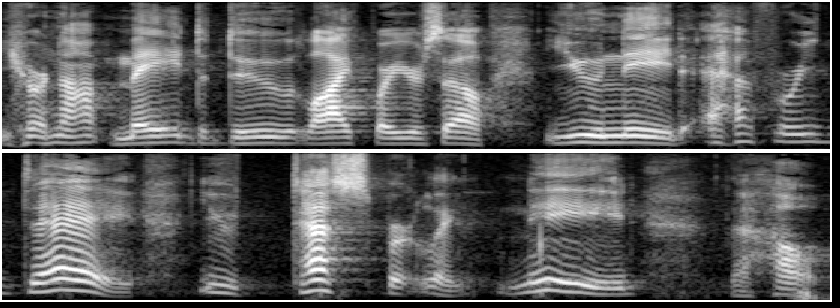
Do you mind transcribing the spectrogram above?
you're not made to do life by yourself? You need every day, you desperately need the help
